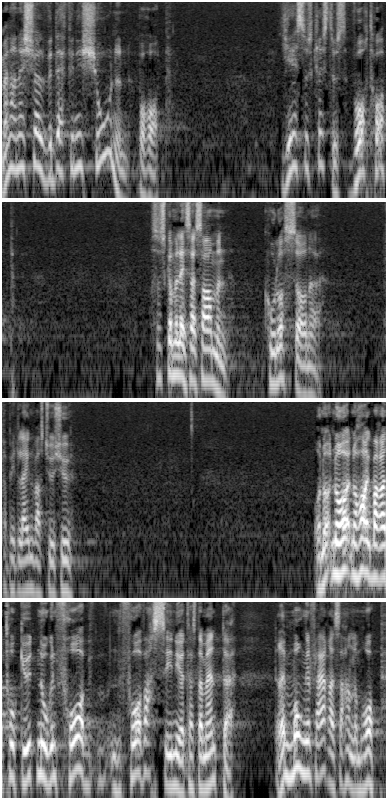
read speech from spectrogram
men han er selve definisjonen på håp. Jesus Kristus, vårt håp. Så skal vi lese sammen Kolosserne, kapittel 1, vers 27. Og nå, nå, nå, har jeg bare trukket ut noen få, få vers i Nye Testamentet. Det er mange flere som handler om håp.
